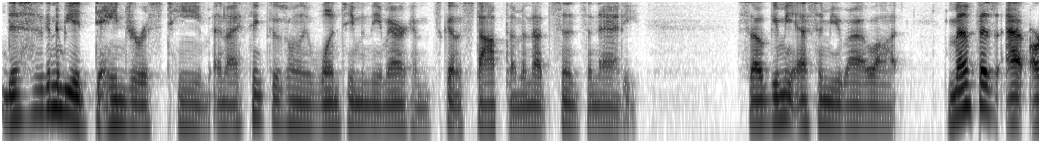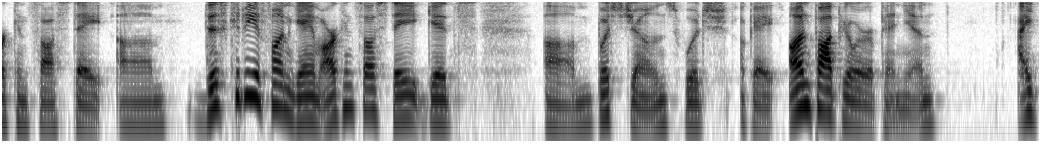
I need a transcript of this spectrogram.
This is going to be a dangerous team, and I think there's only one team in the American that's going to stop them, and that's Cincinnati. So give me SMU by a lot. Memphis at Arkansas State. Um, this could be a fun game. Arkansas State gets um, Butch Jones, which okay, unpopular opinion. I,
